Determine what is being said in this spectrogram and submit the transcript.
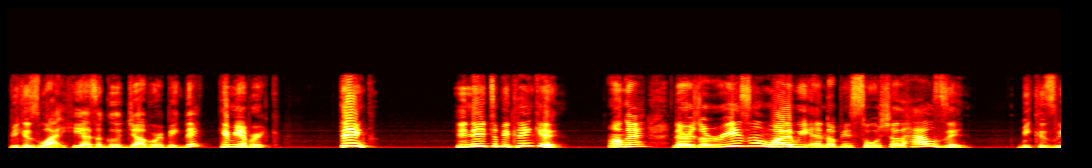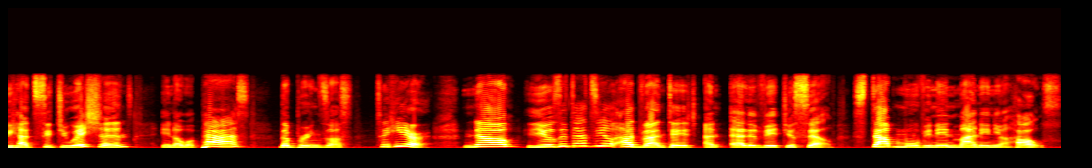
Because why? He has a good job or a big dick? Give me a break. Think. You need to be thinking. Okay? There is a reason why we end up in social housing. Because we had situations in our past that brings us to here. Now, use it as your advantage and elevate yourself. Stop moving in man in your house.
